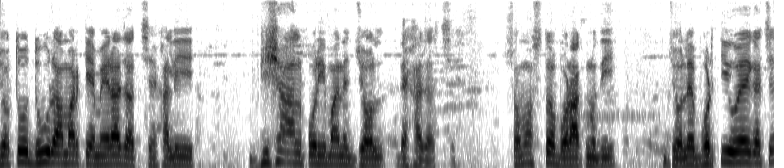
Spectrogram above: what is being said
যত দূর আমার ক্যামেরা যাচ্ছে, খালি বিশাল পরিমাণে জল দেখা যাচ্ছে। সমস্ত বরাক নদী জলে ভর্তি হয়ে গেছে।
